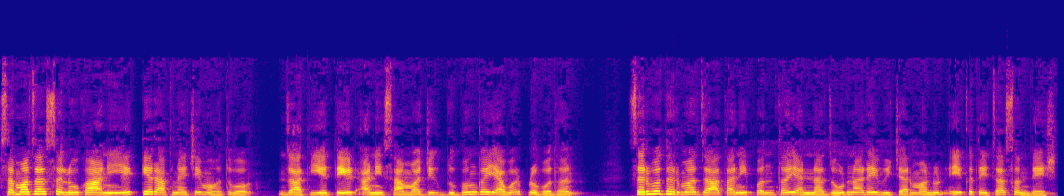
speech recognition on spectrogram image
समाजात सलोखा आणि ऐक्य राखण्याचे महत्त्व. जातीय तेढ आणि सामाजिक दुभंग यावर प्रबोधन. सर्व धर्म जात आणि पंथ यांना जोडणारे विचार मांडून एकतेचा संदेश.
